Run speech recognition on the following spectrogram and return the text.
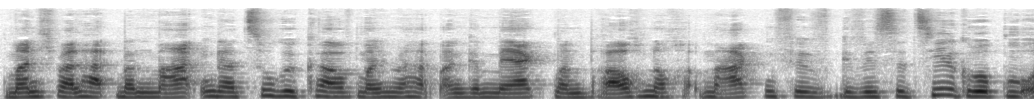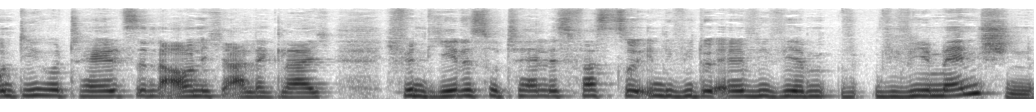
Manchmal hat man Marken dazugekauft, manchmal hat man gemerkt, man braucht noch Marken für gewisse Zielgruppen und die Hotels sind auch nicht alle gleich. Ich finde, jedes Hotel ist fast so individuell wie wir, wie wir Menschen.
